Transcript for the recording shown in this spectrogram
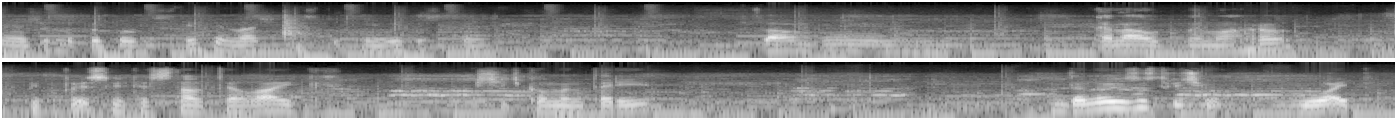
е, щоб не пропустити наші наступні випуски. Вами був канал Пимагро. Підписуйтесь, ставте лайк, пишіть коментарі. До нових зустрічей. Бувайте!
